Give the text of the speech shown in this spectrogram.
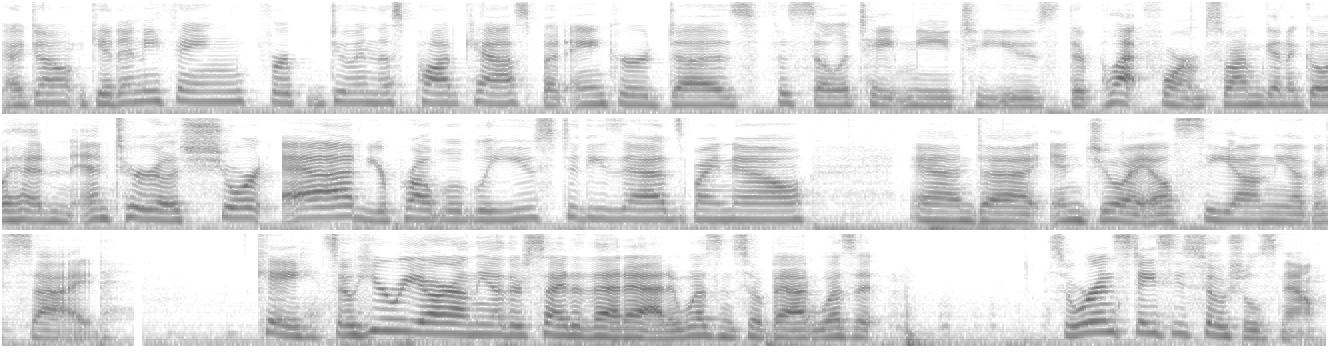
I don't get anything for doing this podcast, but Anchor does facilitate me to use their platform. So I'm going to go ahead and enter a short ad. You're probably used to these ads by now. And uh, enjoy. I'll see you on the other side. Okay, so here we are on the other side of that ad. It wasn't so bad, was it? So we're in Stacey's socials now.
